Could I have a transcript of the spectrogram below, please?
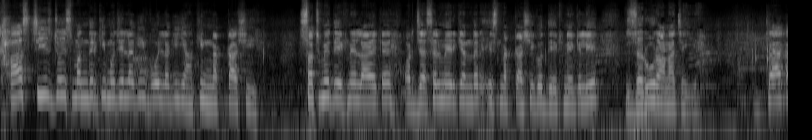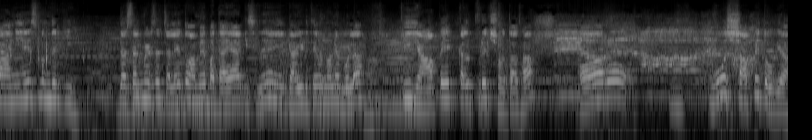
खास चीज़ जो इस मंदिर की मुझे लगी, वो लगी यहाँ की नक्काशी। सच में देखने लायक है और जैसलमेर के अंदर इस नक्काशी को देखने के लिए ज़रूर आना चाहिए। क्या कहानी है इस मंदिर की? जैसलमेर से चले तो हमें बताया किसी ने, एक गाइड थे, उन्होंने बोला कि यहाँ पे कल्प वृक्ष होता था और वो शापित हो गया।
